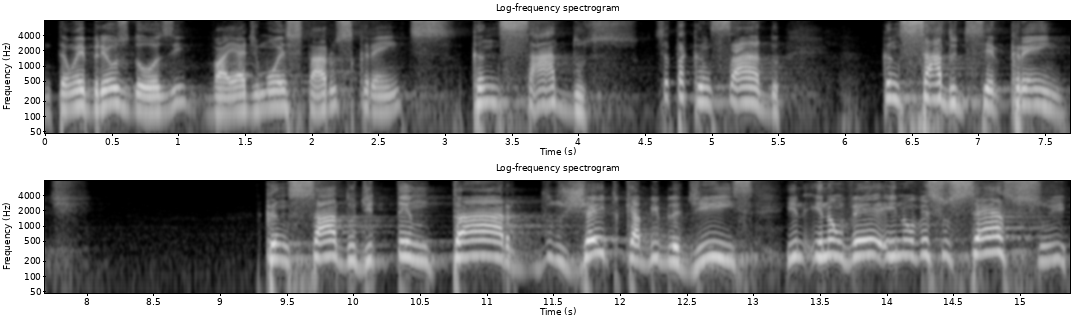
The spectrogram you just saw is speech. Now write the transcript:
Então, Hebreus 12 vai admoestar os crentes cansados. Você está cansado? Cansado de ser crente? cansado de tentar do jeito que a Bíblia diz e, e não vê e não vê sucesso e,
